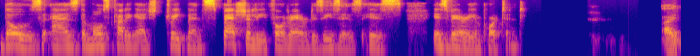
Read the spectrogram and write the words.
those as the most cutting edge treatment, especially for rare diseases, is is very important. I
